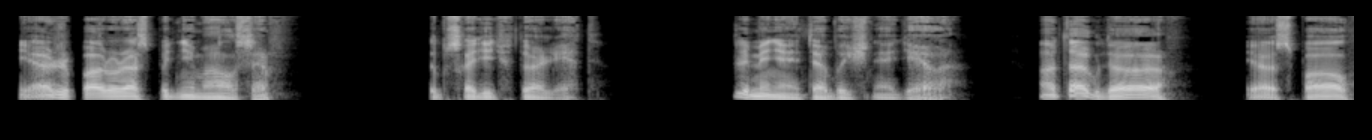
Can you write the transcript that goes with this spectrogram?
Я же пару раз поднимался, чтобы сходить в туалет. Для меня это обычное дело. А так, да, я спал,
